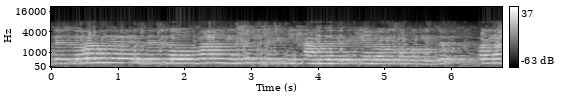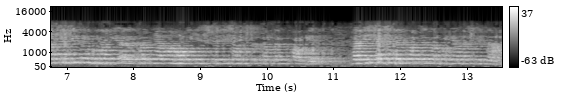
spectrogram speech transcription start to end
zdecydowanie, zdecydowanie większymi przeciwnikami energetyki jądrowej są kobiety, ponieważ przeciwnych budowie elektrowni atomowych jest 63% kobiet, 27% opowiada się za.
